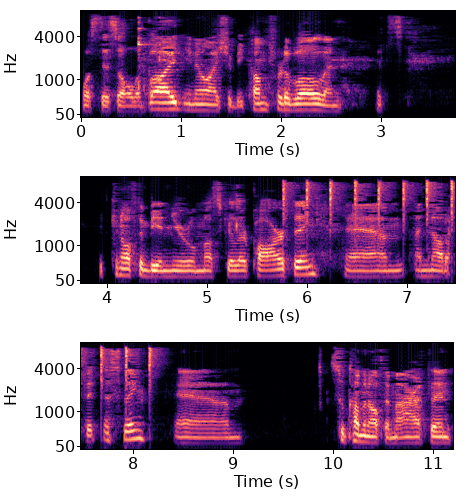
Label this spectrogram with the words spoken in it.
what's this all about? You know, I should be comfortable and it's it can often be a neuromuscular power thing um, and not a fitness thing. Um, so coming off the marathon,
